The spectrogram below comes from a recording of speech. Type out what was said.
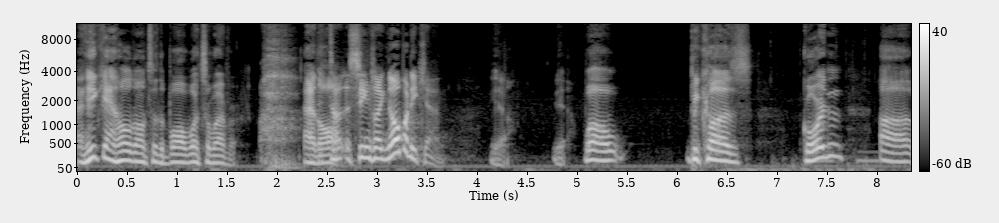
And he can't hold on to the ball whatsoever at all. It seems like nobody can. Yeah. Yeah. Well, because Gordon, uh,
